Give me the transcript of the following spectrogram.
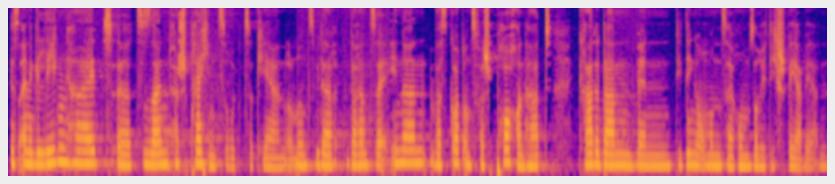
ist eine Gelegenheit, äh, zu seinen Versprechen zurückzukehren und uns wieder daran zu erinnern, was Gott uns versprochen hat, gerade dann, wenn die Dinge um uns herum so richtig schwer werden.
